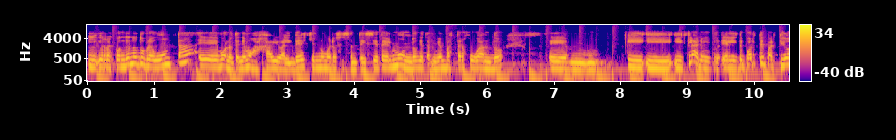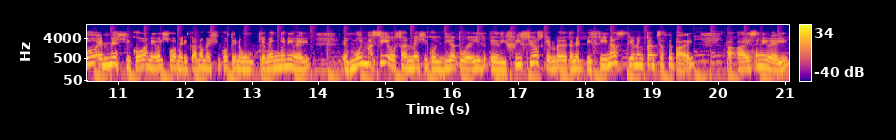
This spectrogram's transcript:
Y, y respondiendo a tu pregunta, eh, bueno, tenemos a Javi Valdés, que es el número 67 del mundo, que también va a estar jugando. Eh, y, y, y, claro, el deporte partió en México, a nivel sudamericano, México tiene un tremendo nivel, es muy masivo, o sea, en México hoy día tú edificios que en vez de tener piscinas tienen canchas de pádel a ese nivel.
